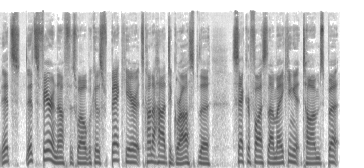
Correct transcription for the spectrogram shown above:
That's that's fair enough as well because back here it's kind of hard to grasp the sacrifice they're making at times, but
